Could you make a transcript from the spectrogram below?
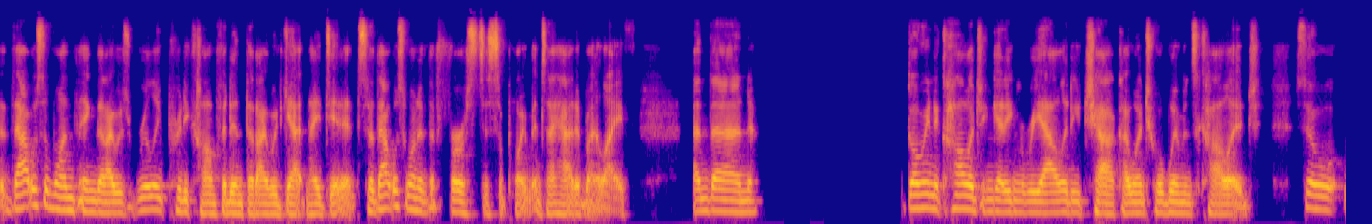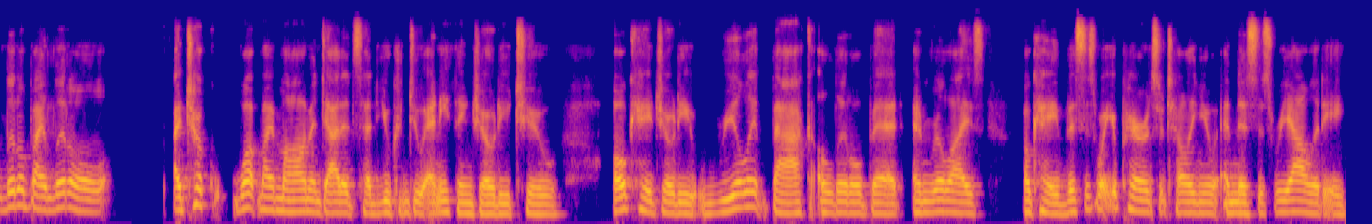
that was the one thing that I was really pretty confident that I would get, and I didn't. So that was one of the first disappointments I had in my life. And then going to college and getting a reality check, I went to a women's college. So little by little, I took what my mom and dad had said, you can do anything, Jody, to okay, Jody, reel it back a little bit and realize, okay, this is what your parents are telling you, and this is reality.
